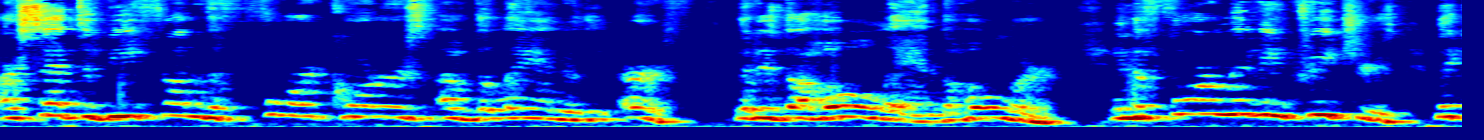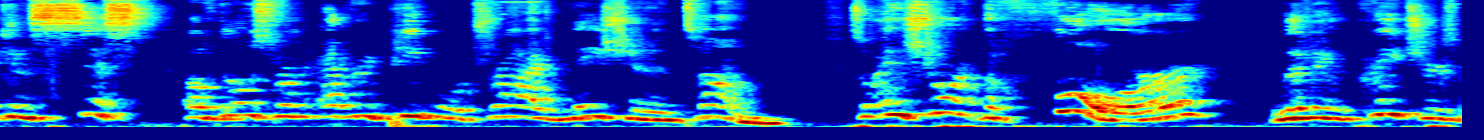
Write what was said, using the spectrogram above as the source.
are said to be from the four corners of the land or the earth. That is the whole land, the whole earth. And the four living creatures, they consist of those from every people, tribe, nation, and tongue. So in short, the four living creatures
